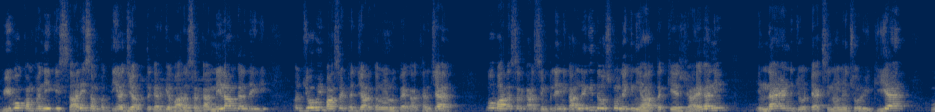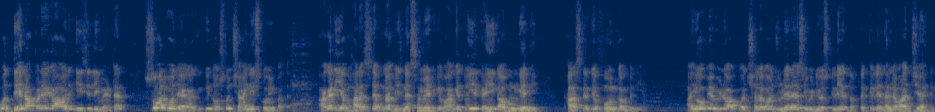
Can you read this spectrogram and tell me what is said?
वीवो कंपनी की सारी संपत्तियाँ जब्त करके भारत सरकार नीलाम कर देगी और जो भी बासठ हज़ार करोड़ रुपए का खर्चा है, वो भारत सरकार सिंपली निकाल लेगी दोस्तों, लेकिन यहाँ तक केस जाएगा नहीं। इन द एंड जो टैक्स इन्होंने चोरी किया है, वो देना पड़ेगा और इजीली मैटर सोल्व हो जाएगा, क्योंकि दोस्तों चाइनीज़ को भी पता है। अगर ये भारत से अपना बिज़नेस समेट के भागे तो ये कहीं का होंगे नहीं। खास करके फ़ोन कंपनियाँ आई होप ये वीडियो आपको अच्छा लगा जुड़े रहे ऐसी वीडियोस के लिए। तब तक के लिए धन्यवाद। जय हिंद।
